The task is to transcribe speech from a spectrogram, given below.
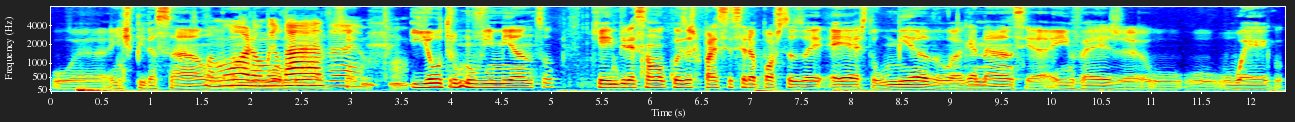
o, eh, a inspiração, O amor, a humildade. sim hum, e outro movimento que é em direção a coisas que parecem ser apostas a, a esta, o medo, a ganância, a inveja, o, o- o ego.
